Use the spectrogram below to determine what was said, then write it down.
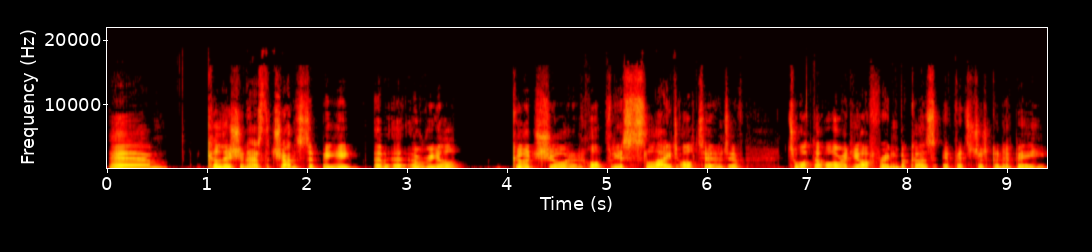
Um, Collision has the chance to be a, a, a real good show and hopefully a slight alternative to what they're already offering because if it's just going to be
